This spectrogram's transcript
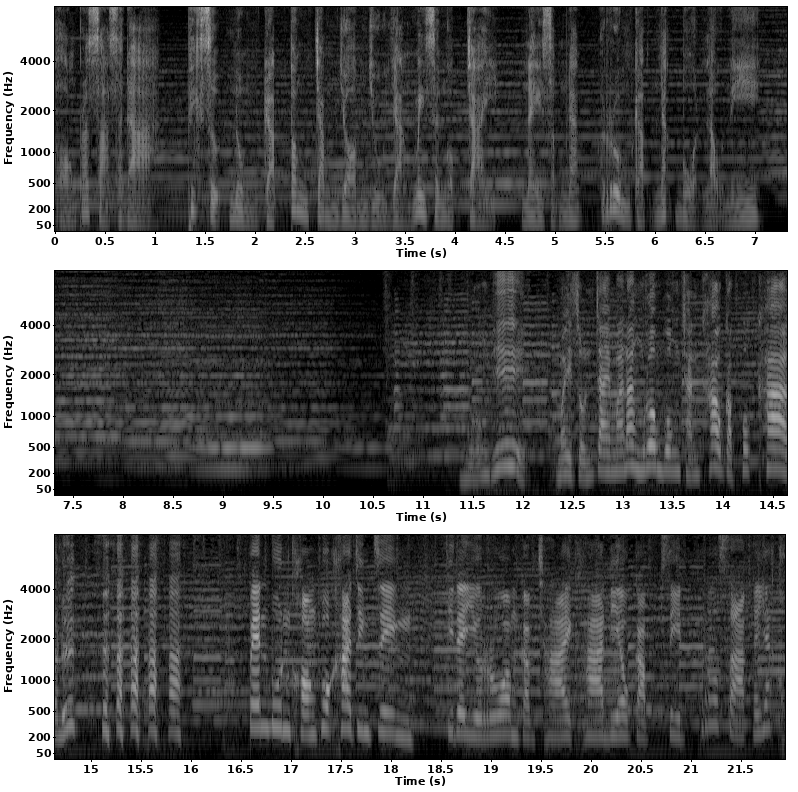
ของพระศาสดา ภิกษุหนุ่มกลับต้องจำยอมอยู่อย่างไม่สงบใจ ในสำนักร่วมกับนักบวชเหล่านี้ หลวงพี่ไม่สนใจมานั่งร่วมวงฉันข้าวกับพวกข้าหรือ เป็นบุญของพวกข้าจริง ๆ ที่ได้อยู่ร่วมกับชายคาเดียวกับสิทธิพระสากยะโค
